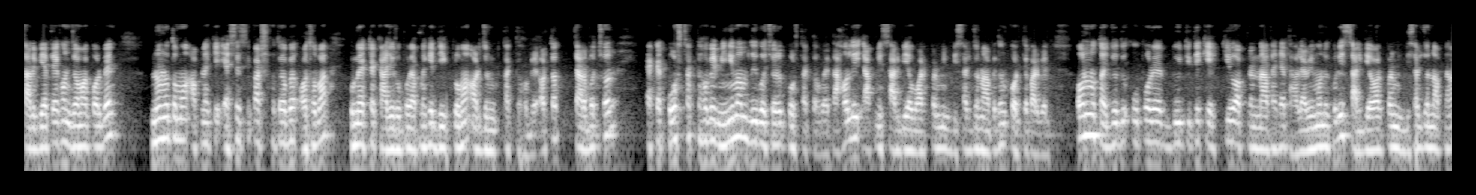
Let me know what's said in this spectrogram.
সার্বিয়াতে এখন জমা করবেন, ন্যূনতম আপনাকে এসএসসি পাস হতে হবে অথবা কোনো একটা কাজের উপরে আপনাকে ডিপ্লোমা অর্জন থাকতে হবে। অর্থাৎ চার বছর একটা কোর্স থাকতে হবে মিনিমাম দুই বছরের কোর্স থাকতে হবে। তাহলেই আপনি সার্বিয়া ওয়ার্ক পারমিট ভিসার জন্য আবেদন করতে পারবেন। অন্যথায় যদি উপরের দুইটি থেকে একটিও আপনার না থাকে, তাহলে আমি মনে করি সার্বিয়া ওয়ার্ক পারমিট ভিসার জন্য আপনার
